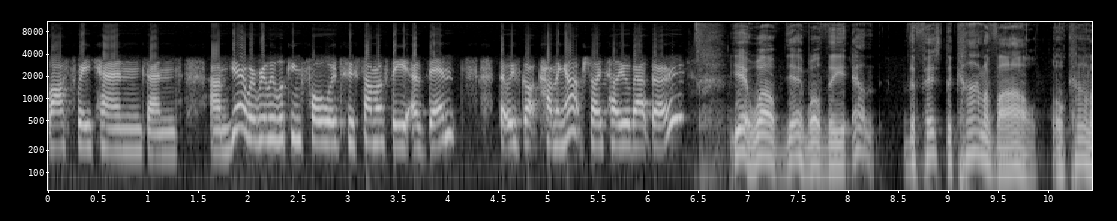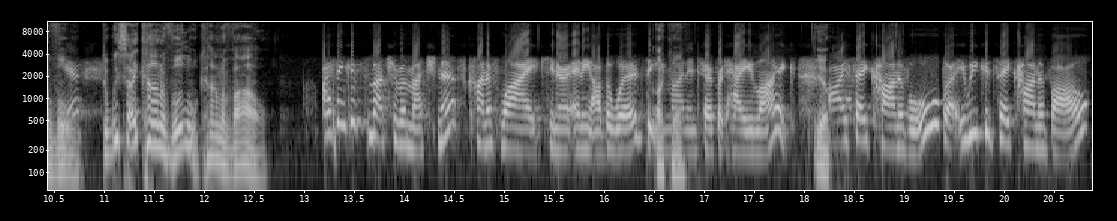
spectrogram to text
last weekend. And um, yeah, we're really looking forward to some of the events that we've got coming up. Shall I tell you about those? Yeah. Well, yeah. Well, the uh, the fest, the carnival or carnival. Yes. Did we say carnival or carnival? It's much of a muchness, kind of like, you know, any other words that you Okay. might interpret how you like. Yep. I say carnival, but we could say carnival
